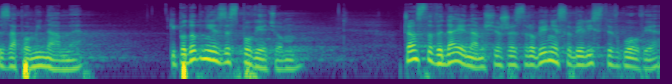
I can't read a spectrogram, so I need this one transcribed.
zapominamy. I podobnie jest ze spowiedzią. Często wydaje nam się, że zrobienie sobie listy w głowie,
